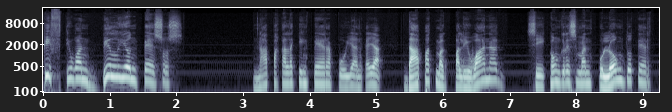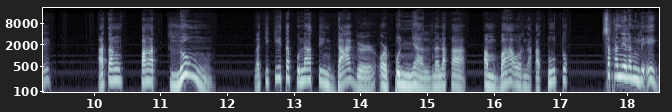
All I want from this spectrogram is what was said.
51 billion pesos. Napakalaking pera po yan. Kaya dapat magpaliwanag si Congressman Pulong Duterte. At ang pangatlong nakikita po nating dagger or punyal na nakaamba or nakatutok sa kanilang liig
